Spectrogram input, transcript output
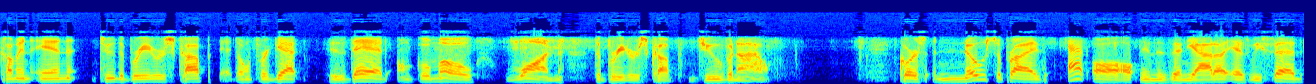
coming in to the Breeders' Cup. Don't forget, his dad, Uncle Mo, won the Breeders' Cup Juvenile. Of course, no surprise at all in the Zenyatta. As we said,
